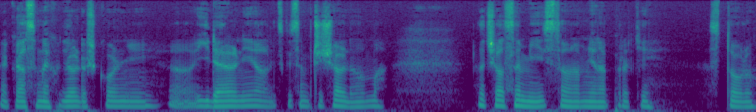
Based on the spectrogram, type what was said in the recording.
jako já jsem nechodil do školní uh, jídelny, ale vždycky jsem přišel doma a začal jsem jíst a ona mě naproti stolu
